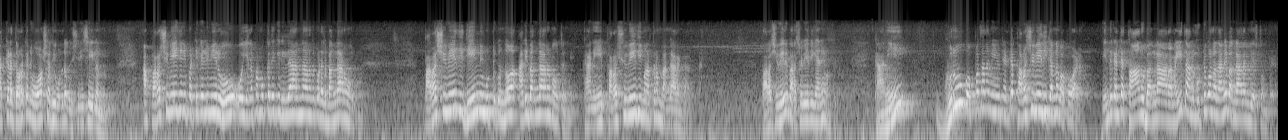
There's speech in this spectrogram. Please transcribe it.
అక్కడ దొరకని ఓషధి ఉండదు శ్రీశైలంలో. ఆ పరశువేదిని పట్టుకెళ్ళి మీరు ఓ ఇనప ముక్క దగ్గర ఇలా అన్నారనుకోండి అది బంగారం అవుతుంది. పరశువేది దేన్ని ముట్టుకుందో అది బంగారం అవుతుంది. కానీ పరశువేది మాత్రం బంగారం కాదు. పరశువేది పరశువేదిగానే ఉంటుంది. కానీ గురువు గొప్పతనం ఏమిటంటే పరశువేది కన్నా గొప్పవాడు. ఎందుకంటే తాను బంగారమై తాను ముట్టుకున్నదాన్ని బంగారం చేస్తుంటాడు.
